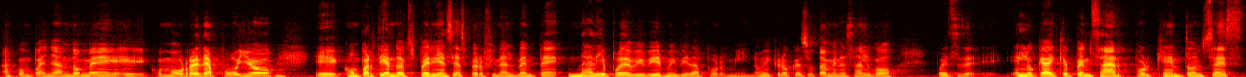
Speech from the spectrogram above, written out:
acompañándome eh, como red de apoyo, eh, compartiendo experiencias, pero finalmente nadie puede vivir mi vida por mí, ¿no? Y creo que eso también es algo, pues, en lo que hay que pensar, porque entonces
